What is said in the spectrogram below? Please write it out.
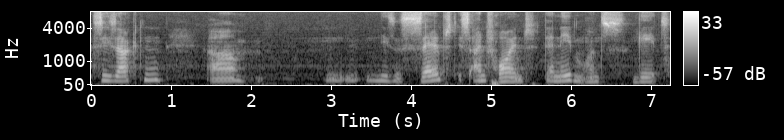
Sie sagten, ähm, dieses Selbst ist ein Freund, der neben uns geht.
